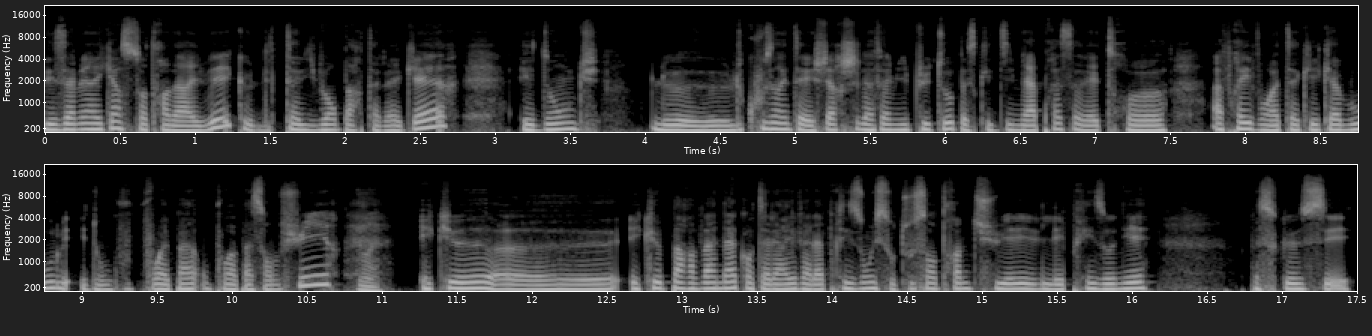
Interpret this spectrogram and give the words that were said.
les Américains sont en train d'arriver, que les talibans partent à la guerre, et donc le, le cousin est allé chercher la famille plus tôt parce qu'il dit mais après ça va être euh, après ils vont attaquer Kaboul et donc vous pourrez pas on pourra pas s'enfuir Ouais. Et que euh, et que Parvana quand elle arrive à la prison ils sont tous en train de tuer les prisonniers parce que c'est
